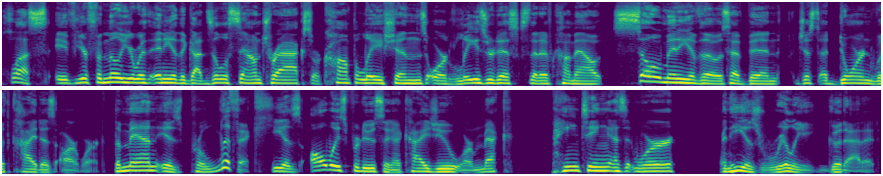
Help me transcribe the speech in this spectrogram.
Plus, if you're familiar with any of the Godzilla soundtracks or compilations or laser discs that have come out, so many of those have been just adorned with Kaida's artwork. The man is prolific. He is always producing a kaiju or mech painting, as it were, and he is really good at it.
